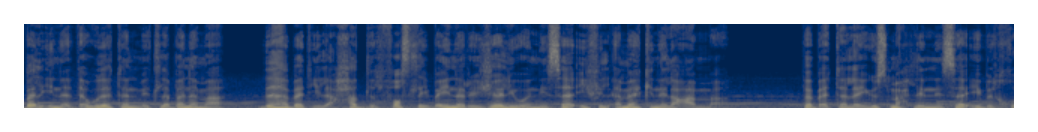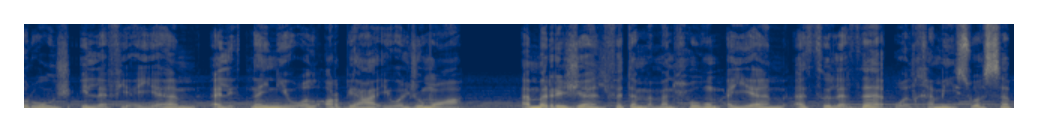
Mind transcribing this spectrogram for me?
بل إن دولة مثل بنما ذهبت إلى حد الفصل بين الرجال والنساء في الأماكن العامة. فبات لا يسمح للنساء بالخروج إلا في أيام الاثنين والأربعاء والجمعة. أما الرجال فتم منحهم أيام الثلاثاء والخميس والسبت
